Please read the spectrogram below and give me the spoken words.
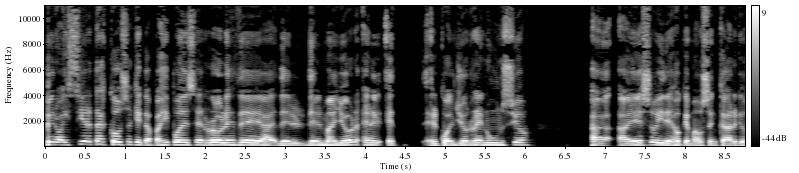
Pero hay ciertas cosas que capaz y pueden ser roles de, del, mayor, el, el- el cual yo renuncio a, a eso y dejo que Mau se encargue.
